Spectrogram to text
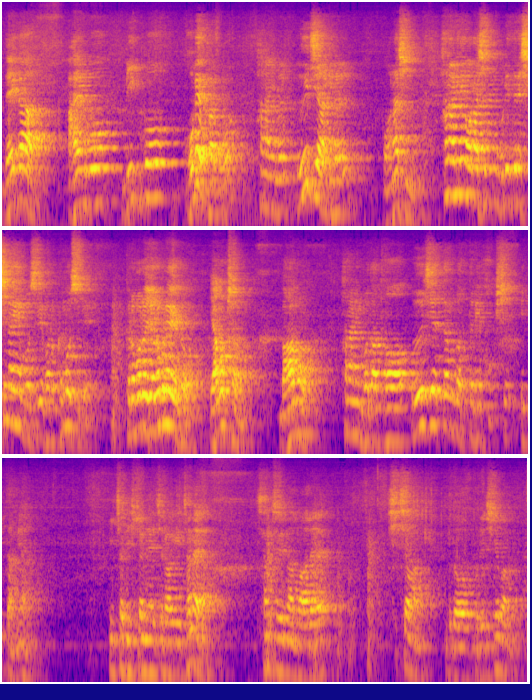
내가 알고 믿고 고백하고 하나님을 의지하기를 원하십니다. 하나님이 원하시는 우리들의 신앙의 모습이 바로 그 모습이에요. 그러므로 여러분에게도 야곱처럼 마음으로 하나님보다 더 의지했던 것들이 혹시 있다면 2020년에 지나가기 전에 상수리 나무 아래 시체와 묻어 버리시기 바랍니다.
